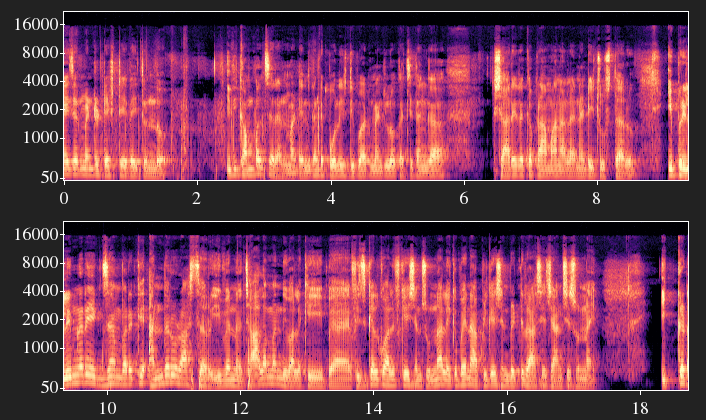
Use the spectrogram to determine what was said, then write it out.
మేజర్మెంట్ టెస్ట్ ఏదైతే ఉందో ఇది కంపల్సరీ అనమాట ఎందుకంటే పోలీస్ డిపార్ట్మెంట్లో ఖచ్చితంగా శారీరక ప్రమాణాలు అనేటివి చూస్తారు. ఈ ప్రిలిమినరీ ఎగ్జామ్ వరకు అందరూ రాస్తారు. ఈవెన్ చాలామంది వాళ్ళకి ఫిజికల్ క్వాలిఫికేషన్స్ ఉన్నా లేకపోయినా అప్లికేషన్ పెట్టి రాసే ఛాన్సెస్ ఉన్నాయి. ఇక్కడ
